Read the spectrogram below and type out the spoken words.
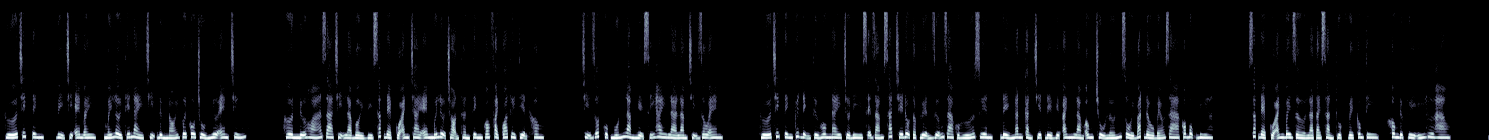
Hứa trích tinh, vị chị em ấy, mấy lời thế này chị đừng nói với cô chủ như em chứ. Hơn nữa hóa ra chị là bởi vì sắc đẹp của anh trai em mới lựa chọn thần tinh có phải quá tùy tiện không? Chị rốt cuộc muốn làm nghệ sĩ hay là làm chị dâu em? Hứa trích tinh quyết định từ hôm nay trở đi sẽ giám sát chế độ tập luyện dưỡng da của hứa duyên, để ngăn cản triệt để việc anh làm ông chủ lớn rồi bắt đầu béo da có bụng bia. Sắc đẹp của anh bây giờ là tài sản thuộc về công ty, không được tùy ý hư hao.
